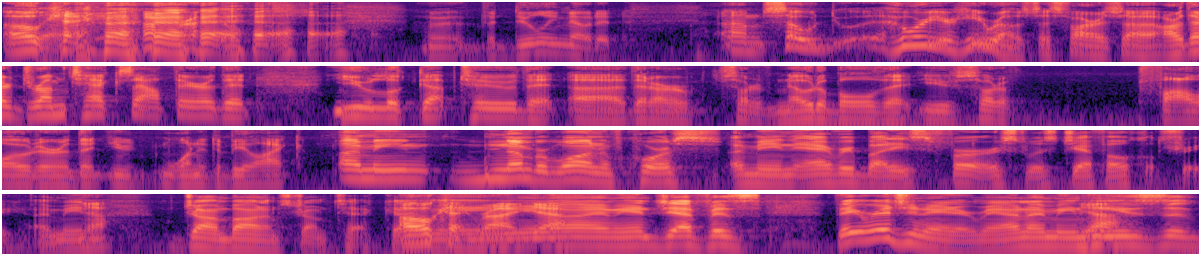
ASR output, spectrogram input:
Okay. All right. But duly noted. Um, so, who are your heroes as far as uh, are there drum techs out there that you looked up to that uh, that are sort of notable that you sort of followed or that you wanted to be like? I mean, number one, of course. I mean, everybody's first was Jeff Ocheltree. I mean, Yeah. John Bonham's drum tech. I Oh, okay, mean, right, you yeah. know, I mean, Jeff is the originator, man. I mean, Yeah. he's a,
